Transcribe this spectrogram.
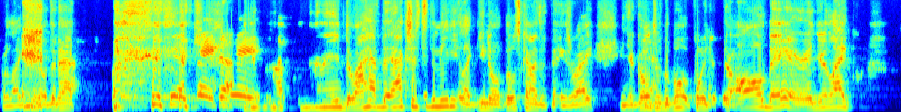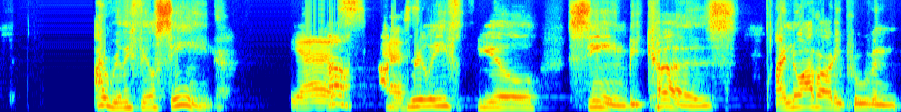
or like you know did i do I have the access to the media? Like, you know, those kinds of things, right? And you're going yeah. through the bullet points, they're all there, and you're like, I really feel seen. Yes. Oh, I really feel seen because I know I've already proven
